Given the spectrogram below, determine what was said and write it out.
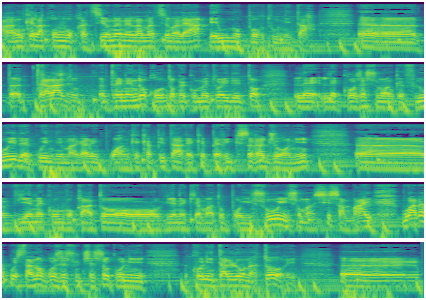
anche la convocazione nella nazionale A è un'opportunità. Eh, tra l'altro tenendo conto che come tu hai detto le, le, cose sono anche fluide, quindi magari può anche capitare che per X ragioni eh, viene convocato, viene chiamato poi su, insomma si sa mai. Guarda quest'anno cosa è successo con i, con i tallonatori. Eh,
